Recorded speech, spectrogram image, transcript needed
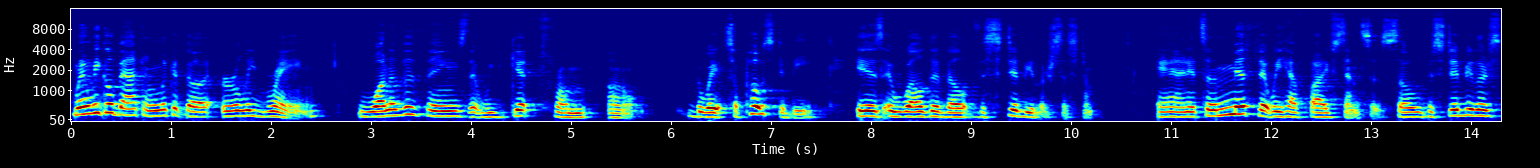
when we go back and look at the early brain, one of the things that we get from uh, the way it's supposed to be is a well-developed vestibular system. And it's a myth that we have five senses. So vestibular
